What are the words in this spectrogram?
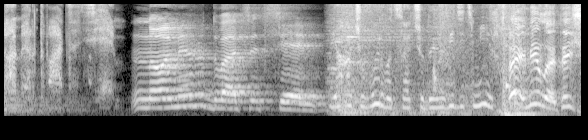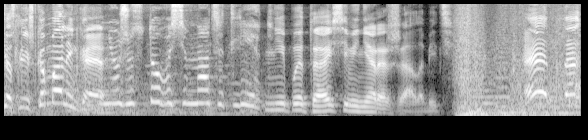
Номер 27. Номер 27. Я хочу вырваться отсюда и увидеть мир. Эй, милая, ты еще слишком маленькая. Мне уже 118 лет. Не пытайся меня разжалобить. Это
